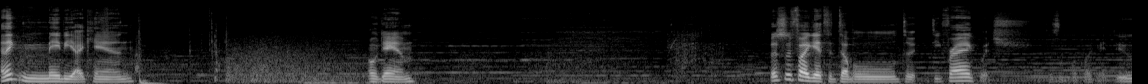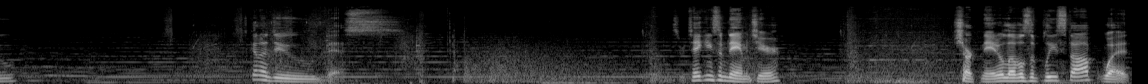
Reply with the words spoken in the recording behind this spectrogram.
I think maybe I can. Oh, damn. Especially if I get to double defrag, which doesn't look like I do. Just gonna do this. So we're taking some damage here. Sharknado levels of please stop? What?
